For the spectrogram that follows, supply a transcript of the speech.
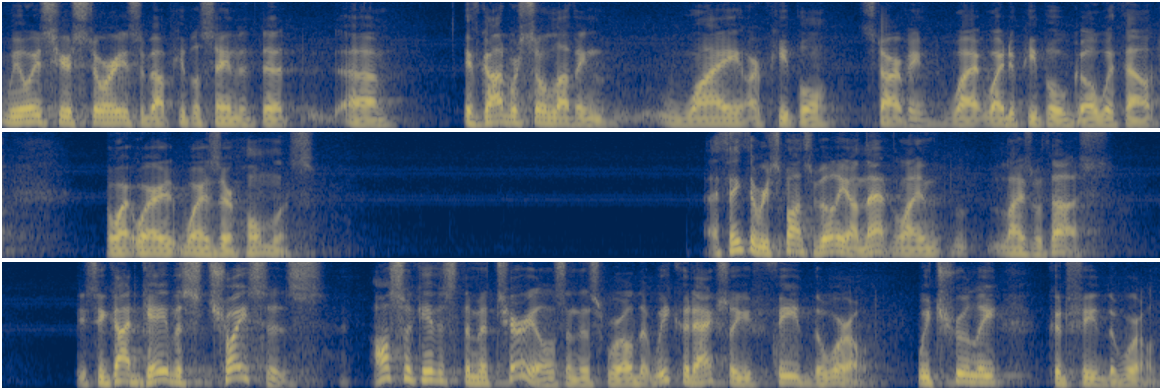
we always hear stories about people saying that, that um, if God were so loving, why are people starving? Why, why do people go without? Why, why, why is there homeless? I think the responsibility on that line lies with us. You see, God gave us choices, also gave us the materials in this world that we could actually feed the world. We truly could feed the world.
